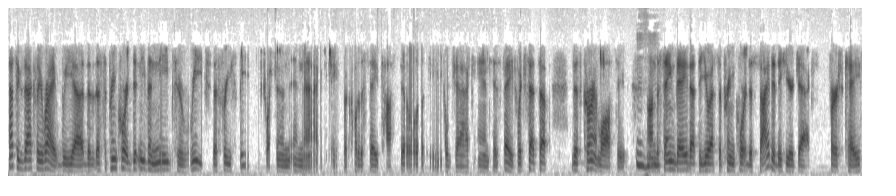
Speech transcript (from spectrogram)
That's exactly right. We uh, the, the Supreme Court didn't even need to reach the free speech question in that case because of the state's hostility to Jack and his faith, which sets up this current lawsuit. On the same day that the U.S. Supreme Court decided to hear Jack's first case,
